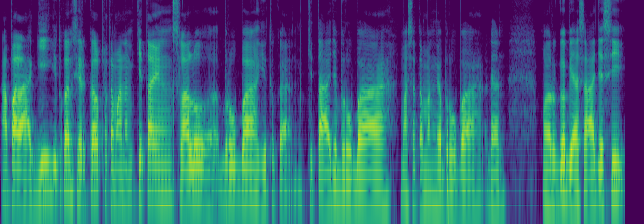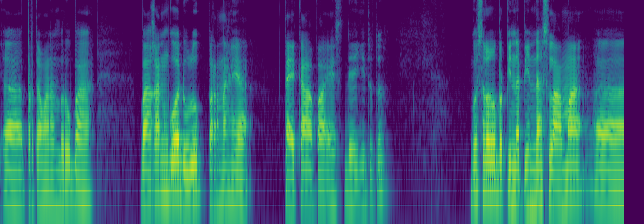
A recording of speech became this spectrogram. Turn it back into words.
Apalagi gitu kan circle pertemanan kita yang selalu eh, berubah gitu kan. Kita aja berubah masa teman gak berubah dan menurut gue biasa aja sih uh, pertemanan berubah. Bahkan gue dulu pernah ya TK apa SD gitu tuh gue selalu berpindah-pindah selama uh,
